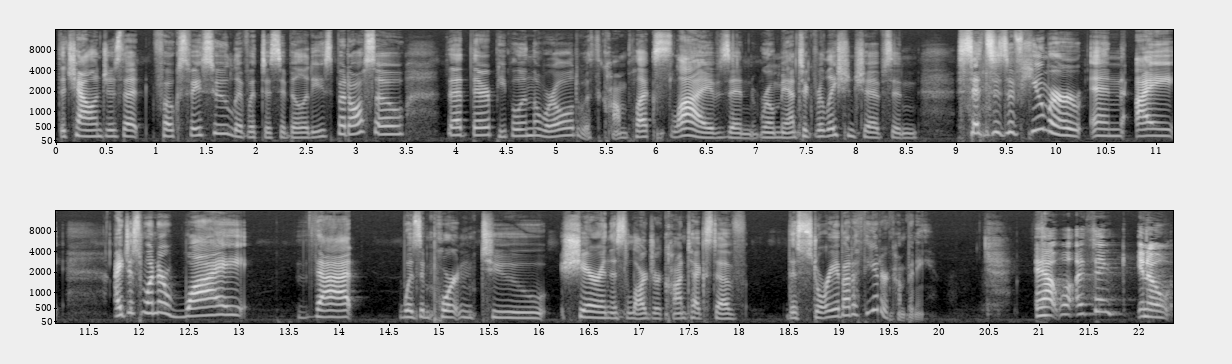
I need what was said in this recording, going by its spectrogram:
the challenges that folks face who live with disabilities, but also that there are people in the world with complex lives and romantic relationships and senses of humor and I I just wonder why that was important to share in this larger context of this story about a theater company. Yeah, well, I think, you know,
